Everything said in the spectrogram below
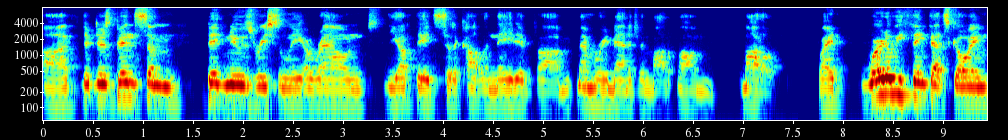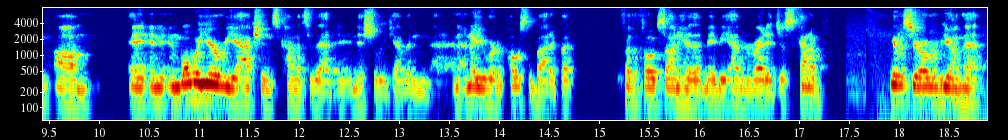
Uh, there, has been some big news recently around the updates to the Kotlin native um, memory management model, um, model, right? Where do we think that's going? Um, and, and, and, what were your reactions kind of to that initially, Kevin? And I know you wrote a post about it, but for the folks on here that maybe haven't read it, just kind of give us your overview on that.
